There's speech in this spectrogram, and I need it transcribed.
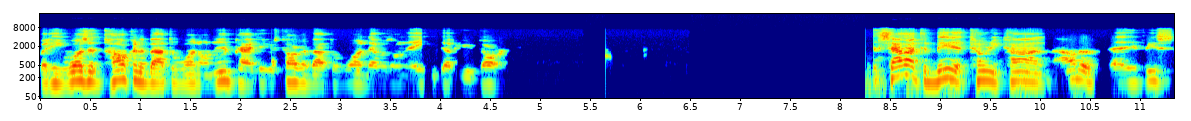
but he wasn't talking about the one on Impact. He was talking about the one that was on AEW Dark. It sounded like to me that Tony Khan, I don't know if he's,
